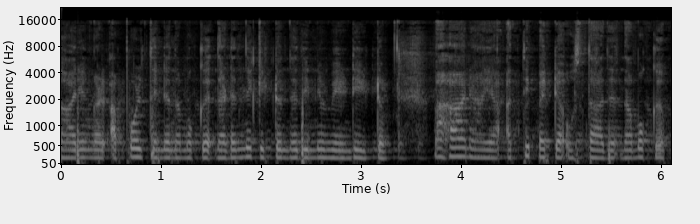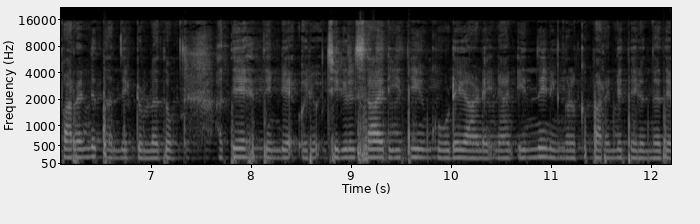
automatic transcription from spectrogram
കാര്യങ്ങൾ അപ്പോൾ തന്നെ നമുക്ക് നടന്നു കിട്ടുന്നതിനു വേണ്ടിയിട്ടും മഹാനായ അത്തിപ്പറ്റ ഉസ്താദ് നമുക്ക് പറഞ്ഞു തന്നിട്ടുള്ളതും അദ്ദേഹത്തിന്റെ ഒരു ചികിത്സാ രീതിയും കൂടെയാണ് ഞാൻ ഇന്ന് നിങ്ങൾക്ക് പറഞ്ഞു തരുന്നത്.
